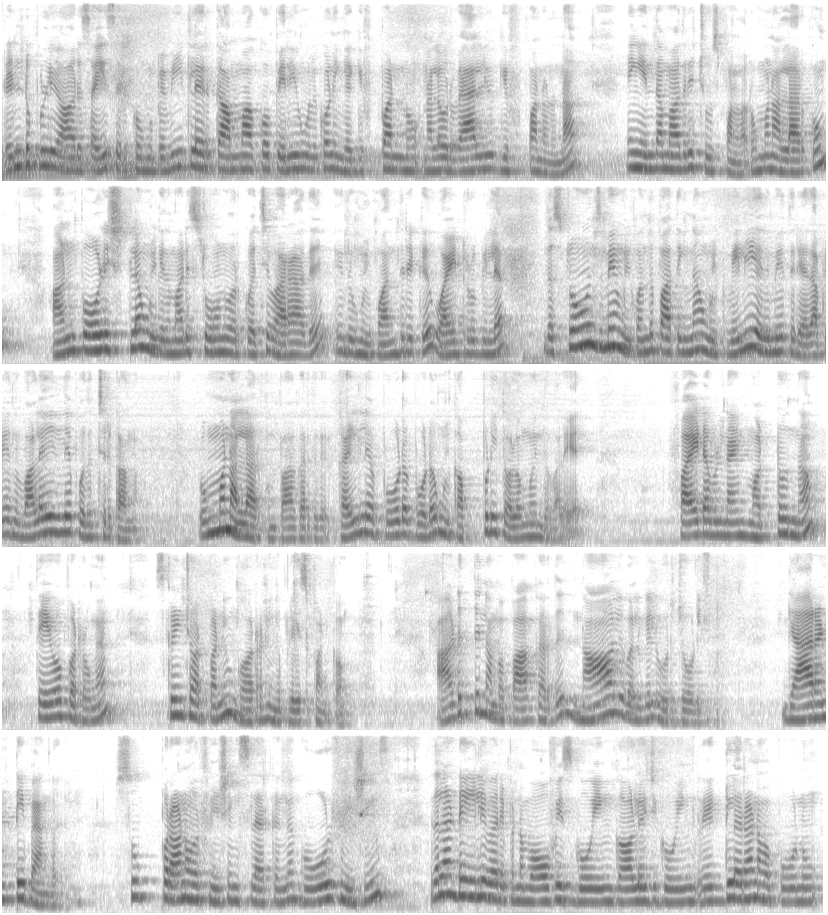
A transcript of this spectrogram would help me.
ரெண்டு புள்ளி ஆறு சைஸ் இருக்கவங்க இப்போ வீட்டில் இருக்க அம்மாக்கோ பெரியவங்களுக்கோ நீங்கள் கிஃப்ட் பண்ணணும். நல்ல ஒரு வேல்யூ கிஃப்ட் பண்ணணுன்னா நீங்கள் இந்த மாதிரி சூஸ் பண்ணலாம். ரொம்ப நல்லாயிருக்கும். அன்பாலிஷ்டில் உங்களுக்கு இந்த மாதிரி ஸ்டோன் ஒர்க் வச்சு வராது. இது உங்களுக்கு வந்திருக்கு. ஒயிட் ரூபியில் இந்த ஸ்டோன்ஸுமே உங்களுக்கு வந்து பார்த்திங்கன்னா உங்களுக்கு வெளியே எதுவுமே தெரியாது. அப்படியே அந்த வளையிலே புதைச்சிருக்காங்க. ரொம்ப நல்லாயிருக்கும் பார்க்குறதுக்கு கையில் போட போட உங்களுக்கு அப்படி தொடங்கும் இந்த வளையல். ஃபைவ் டபுள் நைன் மட்டும்தான். தேவைப்படுறவங்க ஸ்க்ரீன்ஷாட் பண்ணி உங்கள் ஆர்டர் நீங்கள் ப்ளேஸ் பண்ணிக்கோங்க. அடுத்து நம்ம பார்க்குறது நாலு வழிகள் ஒரு ஜோடி. கேரண்டி பேங்கிள் சூப்பரான ஒரு ஃபினிஷிங்ஸில் இருக்குங்க. கோல்டு ஃபினிஷிங்ஸ் இதெல்லாம் டெய்லி வேறு இப்போ நம்ம ஆஃபீஸ் கோயிங் காலேஜ் கோயிங் ரெகுலராக நம்ம போகணும்.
